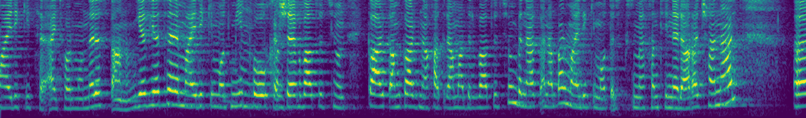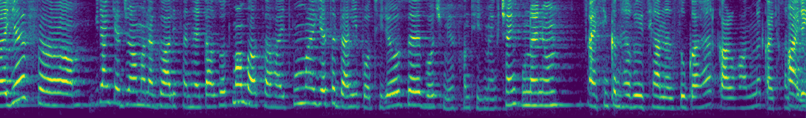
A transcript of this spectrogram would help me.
մայրիկից է այդ հորմոնները ստանում եւ եթե մայրիկի մոտ մի փոքր շեղվածություն կար կամ կար նախատրամադրվածություն բնականաբար մայրիկի մոտ էլ սկսում են խնդիրներ առաջանալ Եվ իրանք այդ ժամանակ գալիս են հետազոտման, բացահայտվում է, եթե դա հիպոթիրեոզ է, ոչ մի խնդիր մենք չենք ունենում։ Այսինքն հղիությանը զուգահեռ կարողանում եք այդ խնդիրը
